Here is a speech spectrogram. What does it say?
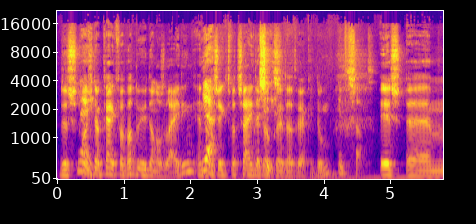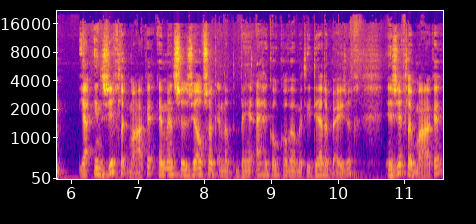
Dus Nee. als je dan kijkt van wat doe je dan als leiding, en Ja, dat is iets wat zij dus ook eh, daadwerkelijk doen, Interessant. is ehm, ja, inzichtelijk maken. En mensen zelfs ook, en dat ben je eigenlijk ook al wel met die derde bezig, inzichtelijk maken.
